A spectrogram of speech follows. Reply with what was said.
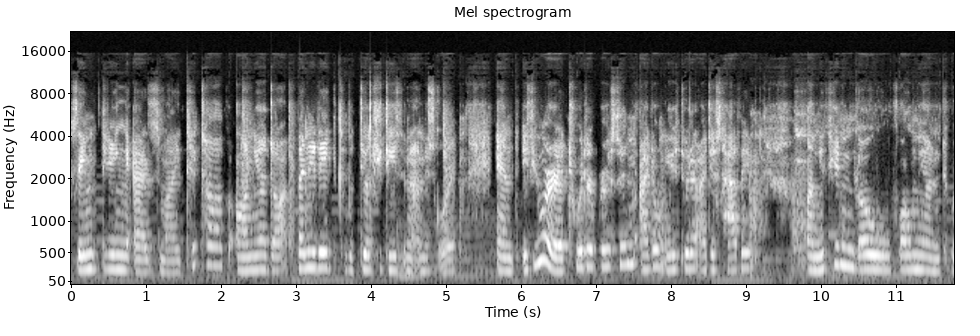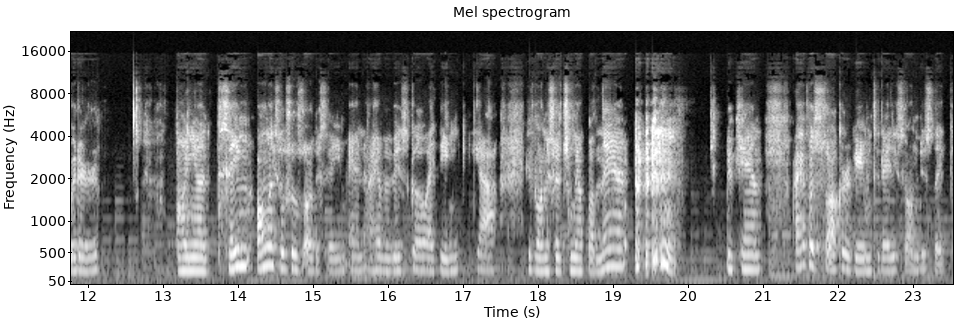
same thing as my TikTok, Anya.Benedict with two extra T's and an underscore. And if you are a Twitter person, I don't use Twitter, I just have it. Um, you can go follow me on Twitter. Anya, same, all my socials are the same, and I have a VSCO, I think. Yeah, if you want to search me up on there. you can. I have a soccer game today, so I'm just like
